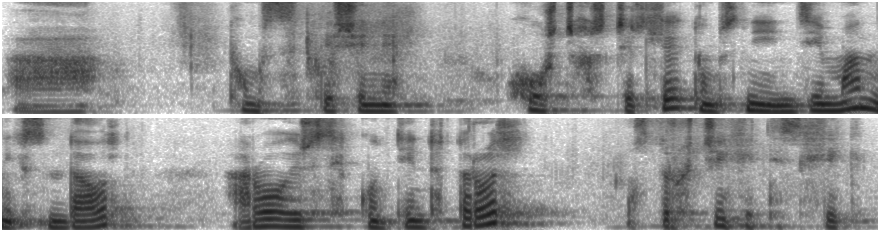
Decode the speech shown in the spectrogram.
а төмс дэшинэ хөөрч гарч ирлээ. Төмсний энзим маань нэгсэндээ бол 12 секундын дотор бол ус төрөгчийн хитслийг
